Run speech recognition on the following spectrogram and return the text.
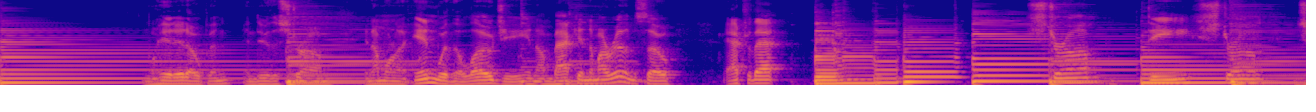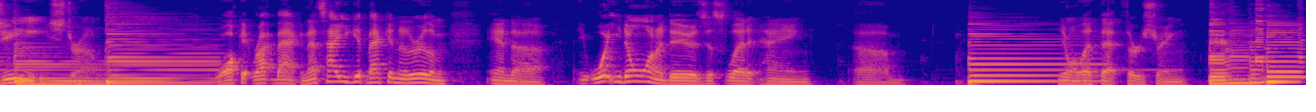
I'm going to hit it open and do the strum. And I'm going to end with the low G and I'm back into my rhythm. So after that, G, strum. Walk it right back. And that's how you get back into the rhythm. And uh, what you don't want to do is just let it hang. Um, you don't want to let that third string and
